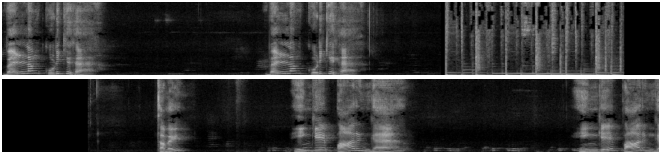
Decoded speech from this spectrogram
வெள்ளம் குடிக்குக. வெள்ளம் குடிக்குக. தமிழ் இங்கே பாருங்க. இங்கே பாருங்க.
